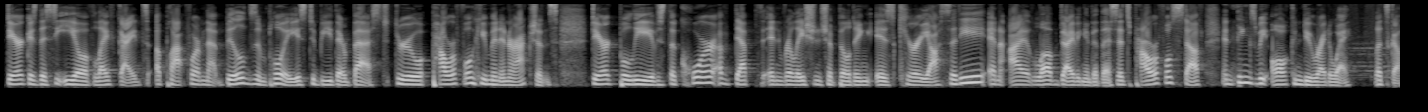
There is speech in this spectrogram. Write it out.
Derek is the CEO of Life Guides, a platform that builds employees to be their best through powerful human interactions. Derek believes the core of depth in relationship building is curiosity, and I love diving into this. It's powerful stuff and things we all can do right away. Let's go.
